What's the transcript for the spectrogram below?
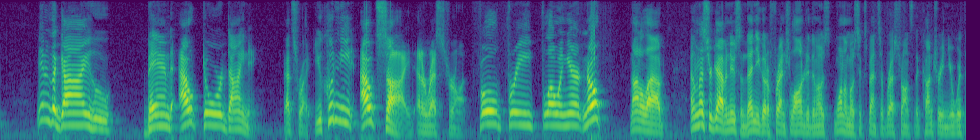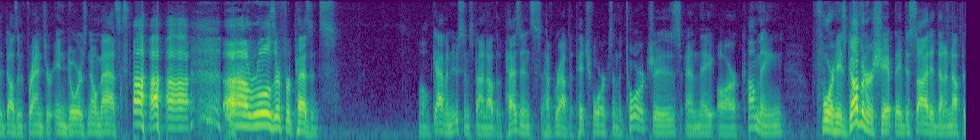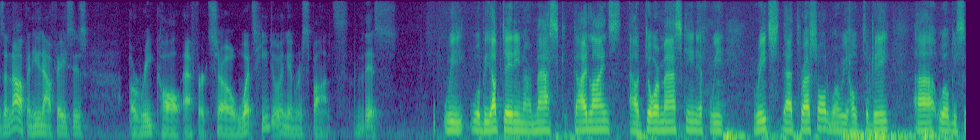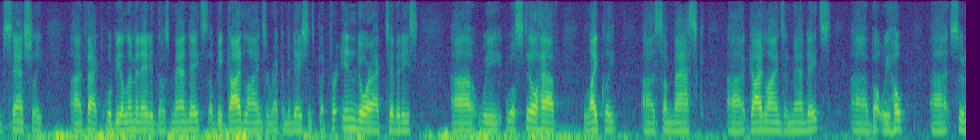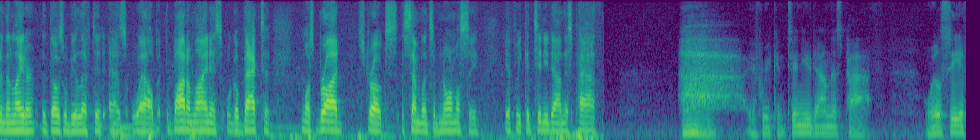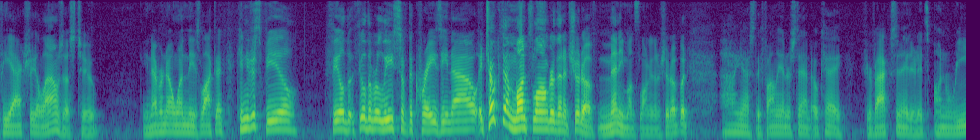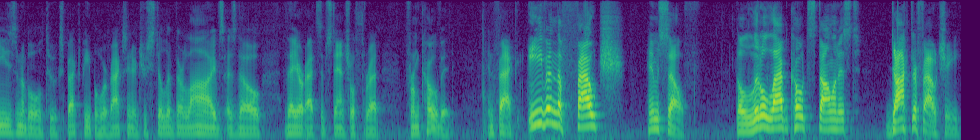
You know, the guy who banned outdoor dining. That's right. You couldn't eat outside at a restaurant. Full, free, flowing air. Nope, not allowed. Unless you're Gavin Newsom, then you go to French Laundry, the most one of the most expensive restaurants in the country, and you're with a dozen friends. You're indoors, no masks. uh, rules are for peasants. Well, Gavin Newsom's found out that the peasants have grabbed the pitchforks and the torches, and they are coming for his governorship. They've decided that enough is enough, and he now faces a recall effort. So, what's he doing in response? This. We will be updating our mask guidelines, outdoor masking, if we reach that threshold where we hope to be, uh, will be substantially, uh, in fact, will be eliminated those mandates. There'll be guidelines and recommendations, but for indoor activities, uh, we will still have likely uh, some mask uh, guidelines and mandates, uh, but we hope sooner than later that those will be lifted as well. But the bottom line is we'll go back to most broad strokes, a semblance of normalcy if we continue down this path. if we continue down this path. We'll see if he actually allows us to. You never know when these lockdowns. Can you just feel feel the, feel the release of the crazy now? It took them months longer than it should have, many months longer than it should have, but oh yes, they finally understand. Okay, if you're vaccinated, it's unreasonable to expect people who are vaccinated to still live their lives as though they are at substantial threat from COVID. In fact, even the Fauci himself the little lab coat Stalinist, Dr. Fauci,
